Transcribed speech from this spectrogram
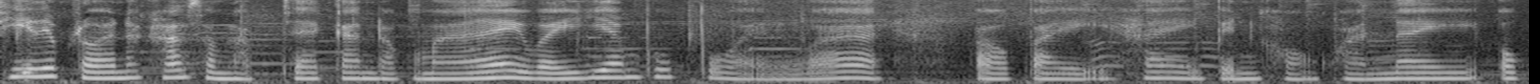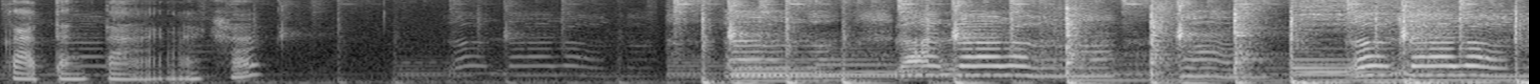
ที่เรียบร้อยนะคะสำหรับแจกันดอกไม้ไว้เยี่ยมผู้ป่วยหรือว่าเอาไปให้เป็นของขวัญในโอกาสต่างๆนะคะลาลาลา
